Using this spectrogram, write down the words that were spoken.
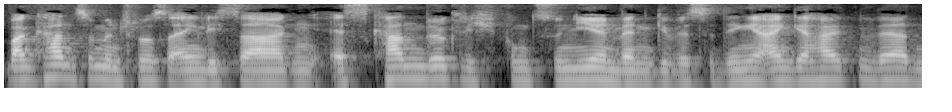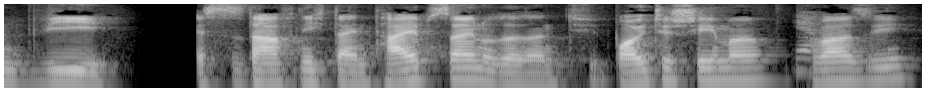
Man kann zum Entschluss eigentlich sagen, es kann wirklich funktionieren, wenn gewisse Dinge eingehalten werden, wie es darf nicht dein Type sein oder dein Beuteschema ja. quasi.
